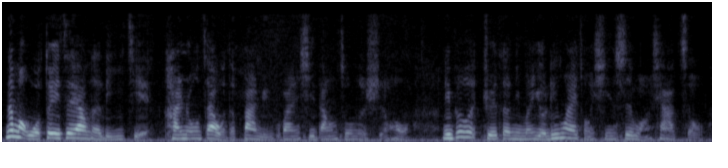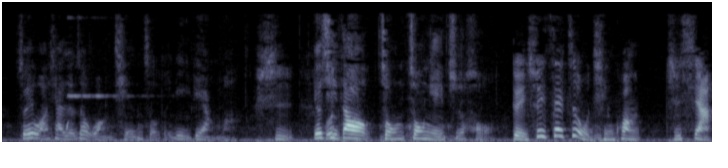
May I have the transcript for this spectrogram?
那么我对这样的理解涵容在我的伴侣关系当中的时候。你不会觉得你们有另外一种形式往下走，所以往下走是往前走的力量吗？是，尤其到中中年之后。对，所以在这种情况之下，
